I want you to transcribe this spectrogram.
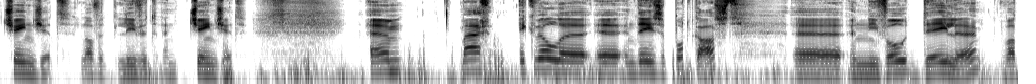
Change it. Love it, leave it en change it. Um, maar ik wil uh, in deze podcast een niveau delen wat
